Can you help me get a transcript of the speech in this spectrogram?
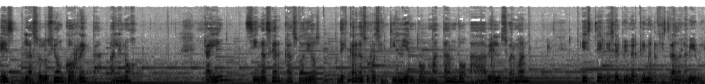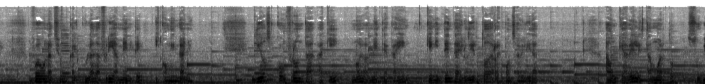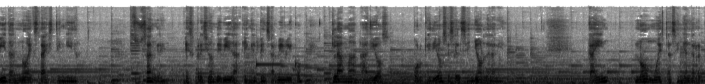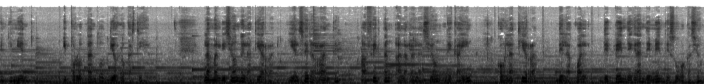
es la solución correcta al enojo. Caín, sin hacer caso a Dios, descarga su resentimiento matando a Abel su hermano. Este es el primer crimen registrado en la Biblia. Fue una acción calculada fríamente y con engaño. Dios confronta aquí nuevamente a Caín, quien intenta eludir toda responsabilidad. Aunque Abel está muerto, su vida no está extinguida. Su sangre, expresión de vida en el pensar bíblico, clama a Dios, porque Dios es el Señor de la vida. Caín no muestra señal de arrepentimiento y por lo tanto Dios lo castiga. La maldición de la tierra y el ser errante afectan a la relación de Caín con la tierra de la cual depende grandemente su vocación.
